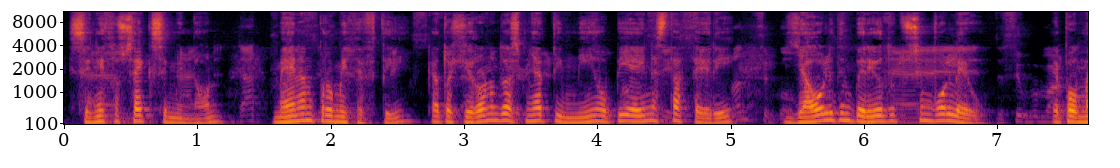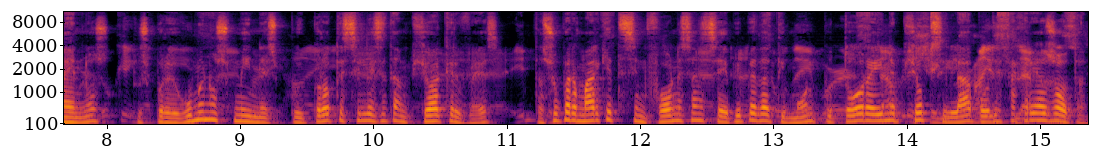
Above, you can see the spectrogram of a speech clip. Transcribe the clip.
συνήθως 6 μηνών, με έναν προμηθευτή, κατοχυρώνοντας μια τιμή η οποία είναι σταθερή για όλη την περίοδο του συμβολέου. Επομένως, τους προηγούμενους μήνες που οι πρώτες ύλες ήταν πιο ακριβές, τα σούπερ μάρκετ συμφώνησαν σε επίπεδα τιμών που τώρα είναι πιο ψηλά από ό,τι θα χρειαζόταν.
